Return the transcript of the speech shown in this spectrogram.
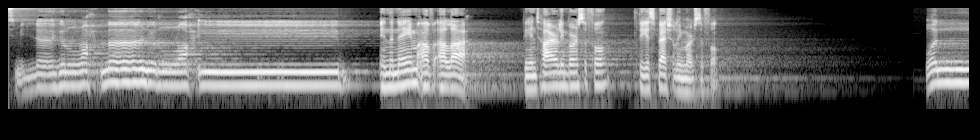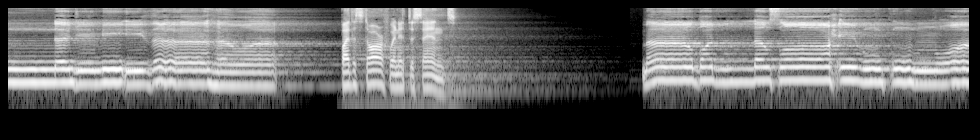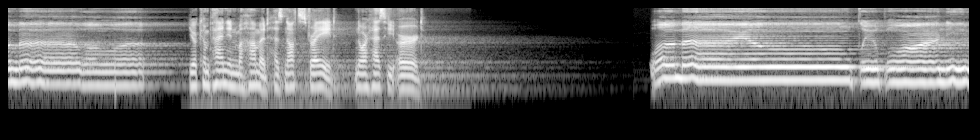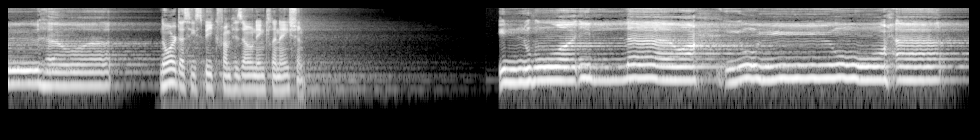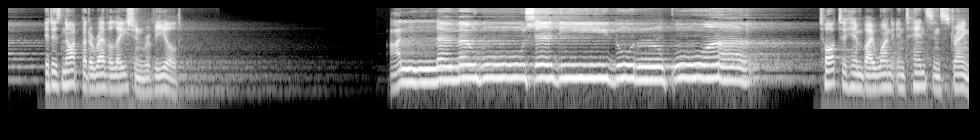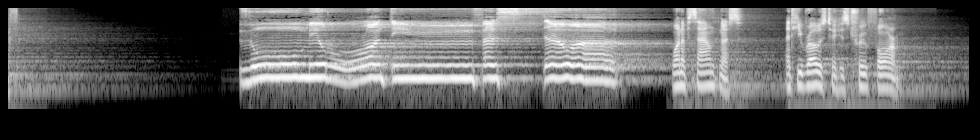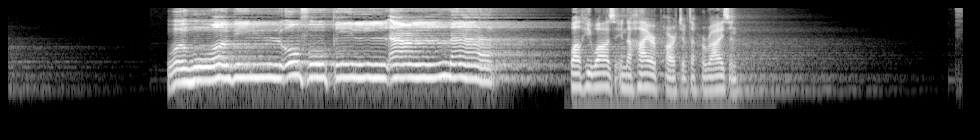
بسم الله الرحمن الرحيم In the name of Allah, the entirely merciful, the especially merciful. والنجم إذا هوى By the star when it descends, ما ضل صاحبكم وما غوى your companion Muhammad has not strayed, nor has he erred, وما ينطق عن الهوى nor does he speak from his own inclination. إن هو إلا وحي يوحى it is not but a revelation revealed. Taught to him by one intense in strength. One of soundness and he rose to his true form. وهو بالأفق الأعلى while he was in the higher part of the horizon.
